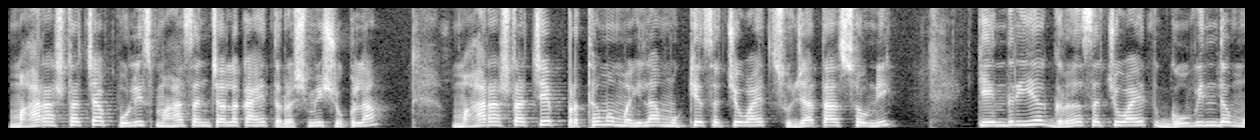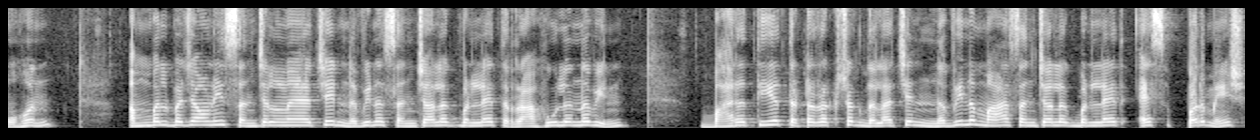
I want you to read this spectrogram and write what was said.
महाराष्ट्राच्या पोलीस महासंचालक आहेत रश्मी शुक्ला. महाराष्ट्राचे प्रथम महिला मुख्य सचिव आहेत सुजाता सौनिक. केंद्रीय गृह सचिव आहेत गोविंद मोहन. अंमलबजावणी संचालनालयाचे नवीन संचालक बनले आहेत राहुल नवीन. भारतीय तटरक्षक दलाचे नवीन महासंचालक बनले आहेत एस परमेश.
